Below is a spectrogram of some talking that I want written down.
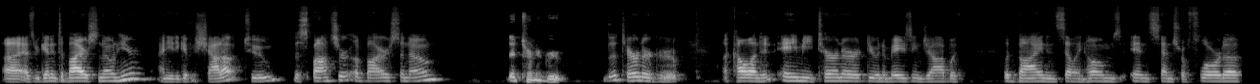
Uh, as we get into Buy or Sonnone here, I need to give a shout out to the sponsor of Buy or Sonnone, the Turner Group. The Turner Group. Uh, Colin and Amy Turner do an amazing job with with buying and selling homes in Central Florida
